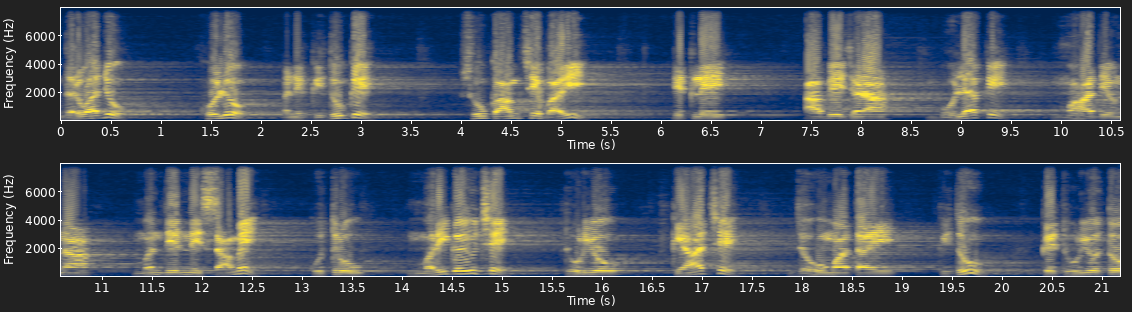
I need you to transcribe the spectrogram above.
દરવાજો ખોલ્યો અને કીધું કે, શું કામ છે ભાઈ? એટલે આ બે જણા બોલ્યા કે, મહાદેવના મંદિરની સામે કૂતરું મરી ગયું છે. ધૂળિયો ક્યાં છે? જહુ માતાએ કીધું કે ધૂળિયો તો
